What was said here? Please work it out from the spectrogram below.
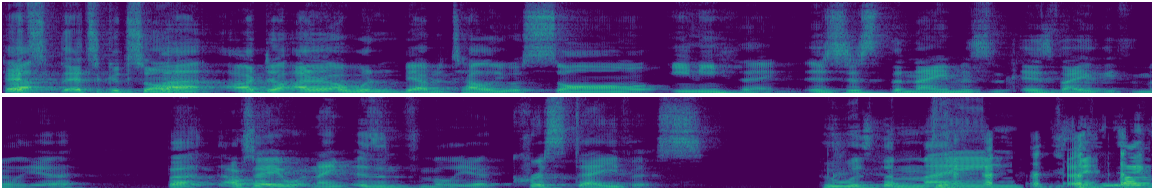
That's but- that's a good song. but I, don't- I, I wouldn't be able to tell you a song or anything. It's just the name is, is vaguely familiar. But I'll tell you what name isn't familiar Chris Davis, who was the main. like,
